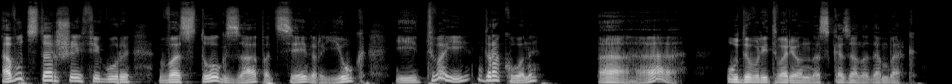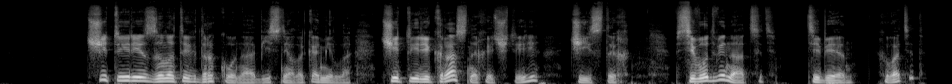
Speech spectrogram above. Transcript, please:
А вот старшие фигуры – восток, запад, север, юг и твои драконы. «Ага», – удовлетворенно сказала Дамберг. «Четыре золотых дракона», – объясняла Камилла. «Четыре красных и четыре чистых. Всего двенадцать. Тебе хватит?»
